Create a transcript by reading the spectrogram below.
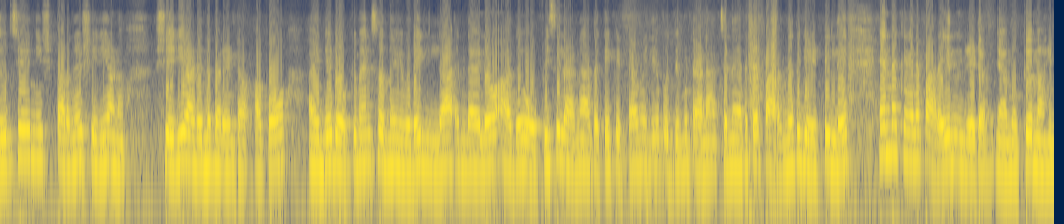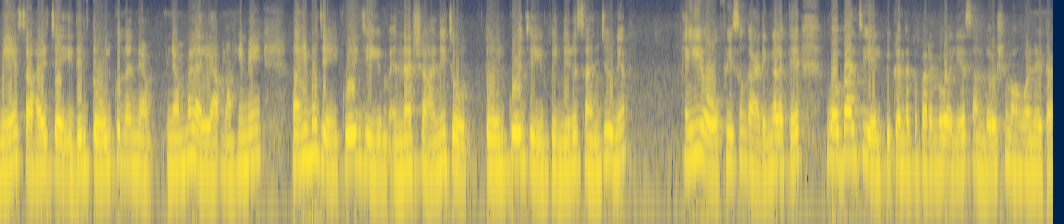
തീർച്ചയായും നീ പറഞ്ഞത് ശരിയാണോ. ശരിയാണ് എന്ന് പറയട്ടോ അപ്പോൾ അതിന്റെ ഡോക്യുമെന്റ്സ് ഒന്നും ഇവിടെ ഇല്ല. എന്തായാലും അത് ഓഫീസിലാണ് അതൊക്കെ കിട്ടാൻ വലിയ ബുദ്ധിമുട്ടാണ്. അച്ഛൻ നേരത്തെ പറഞ്ഞത് കേട്ടില്ലേ? എന്നൊക്കെ ഇങ്ങനെ പറയുന്നുണ്ട് കേട്ടോ നമുക്ക് മഹിമയെ സഹായിച്ച ഇതിൽ തോൽക്കുന്ന നമ്മളല്ല മഹിമയെ മഹിമ ജയിക്കുകയും ചെയ്യും. എന്നാൽ ഷാനി തോൽക്കുകയും ചെയ്യും. പിന്നീട് സഞ്ജുവിന് ഈ ഓഫീസും കാര്യങ്ങളൊക്കെ ഗോപാൽജി ഏൽപ്പിക്കുന്നൊക്കെ പറയുമ്പോൾ വലിയ സന്തോഷമാവുകയാണ് കേട്ടോ.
